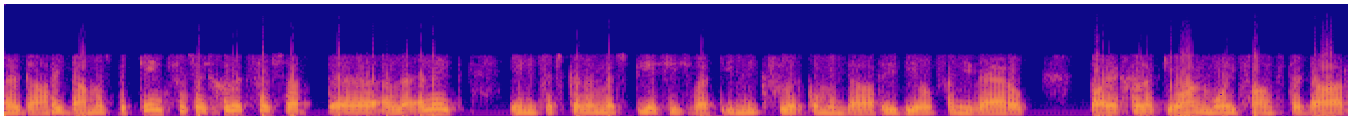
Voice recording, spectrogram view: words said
Nou daardie dam is bekend vir sy groot vis wat uh, hulle in het en die verskillende spesies wat uniek voorkom in daardie deel van die wêreld. Baie geluk Johan, mooi vangste daar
